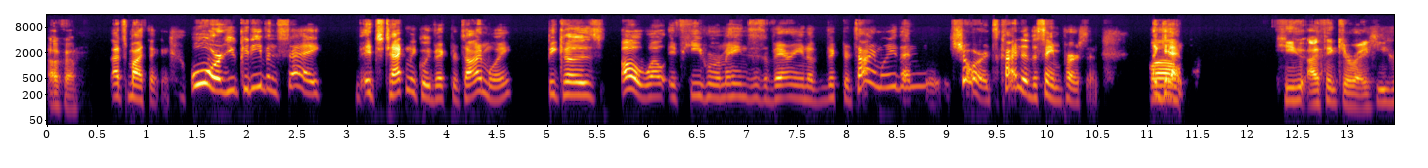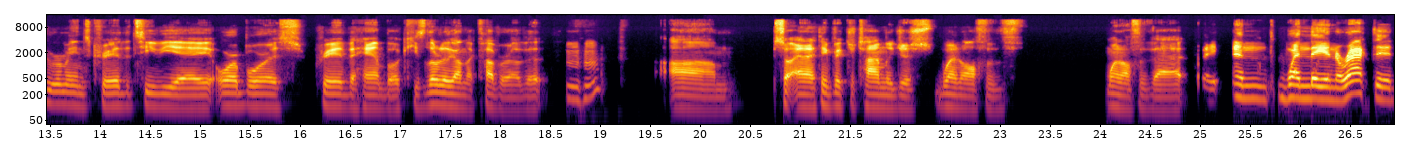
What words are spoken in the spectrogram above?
Okay. that's my thinking or you could even say it's technically victor timely because oh well if he who remains is a variant of victor timely then sure it's kind of the same person again Well, he I think you're right. He who remains created the TVA. Ouroboros created the handbook. He's literally on the cover of it. mm-hmm. Um. So, and I think Victor Timely just went off of went off of that. right? and when they interacted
